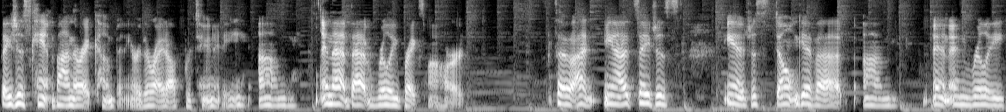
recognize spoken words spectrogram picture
they just can't find the right company or the right opportunity, um, and that that really breaks my heart. So I, you know, I'd say just, you know, just don't give up, um, and and really,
